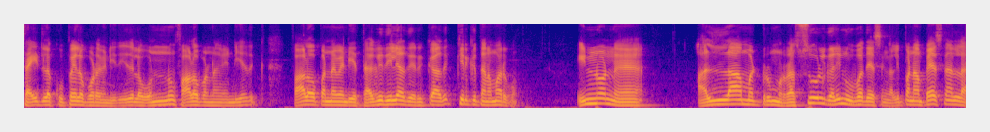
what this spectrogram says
சைடில் குப்பையில் போட வேண்டியது. இதில் ஒன்றும் ஃபாலோ பண்ண வேண்டியது ஃபாலோ பண்ண வேண்டிய தகுதியில் அது இருக்காது கிறுக்குத்தனமாக இருக்கும். இன்னொன்று அல்லாஹ் மற்றும் ரசூல்களின் உபதேசங்கள். இப்போ நான் பேசினேன்ல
